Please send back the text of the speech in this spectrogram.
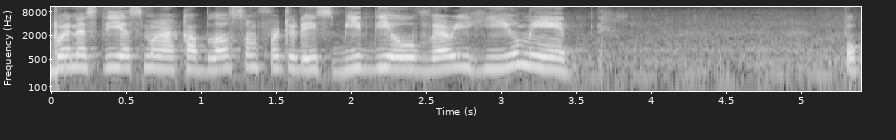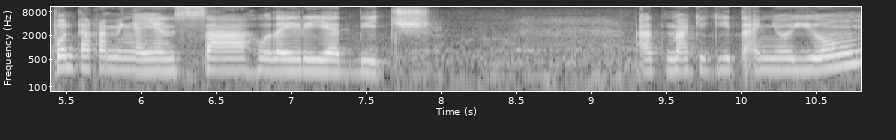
Buenos dias mga ka-blossom for today's video. Very humid. Pupunta kami ngayon sa Hulay Beach. At makikita nyo yung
